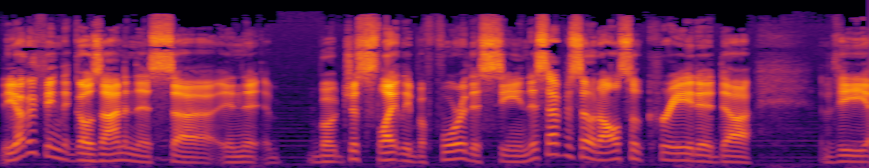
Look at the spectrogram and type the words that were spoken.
The other thing that goes on in this, uh, in the, but just slightly before this scene, this episode also created uh, the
